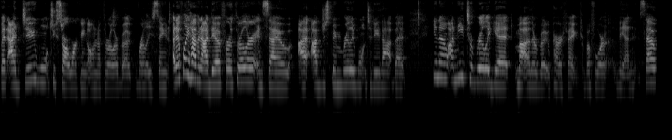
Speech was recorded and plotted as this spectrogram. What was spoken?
but I do want to start working on a thriller book really soon. I definitely have an idea for a thriller, and so I, have just been really wanting to do that, but you know, I need to really get my other book perfect before then. So,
